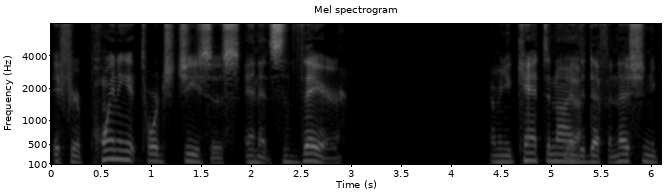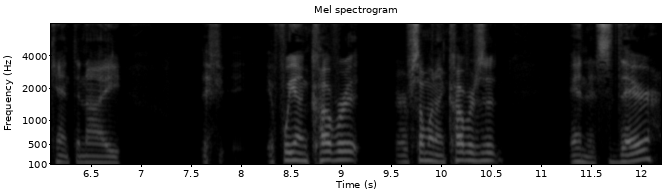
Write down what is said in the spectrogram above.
if you're pointing it towards Jesus and it's there. I mean, you can't deny Yeah. the definition. You can't deny if if we uncover it or if someone uncovers it and it's there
